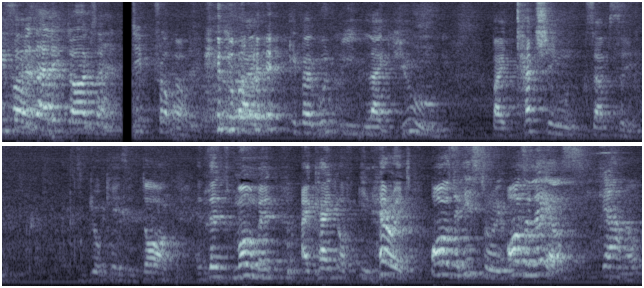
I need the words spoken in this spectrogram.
If soon as I, I leave dogs, I'm in deep trouble. if I if I would be like you by touching something, in your case a dog, at that moment I kind of inherit all the history, all the layers. Know,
